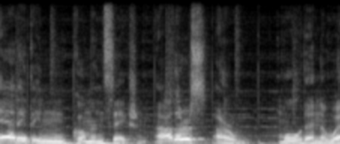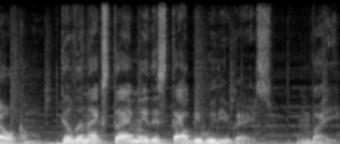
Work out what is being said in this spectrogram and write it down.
add it in comment section. Others are more than welcome. Till the next time, may the style be with you guys. Bye.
